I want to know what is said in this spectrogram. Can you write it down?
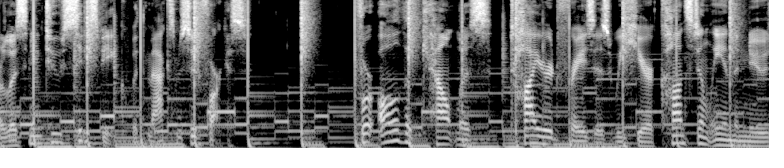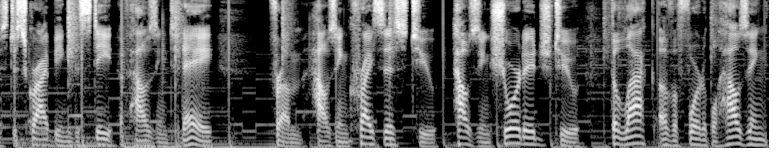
You're listening to City Speak with Max Masud Farkas. For all the countless, tired phrases we hear constantly in the news describing the state of housing today, from housing crisis to housing shortage to the lack of affordable housing,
